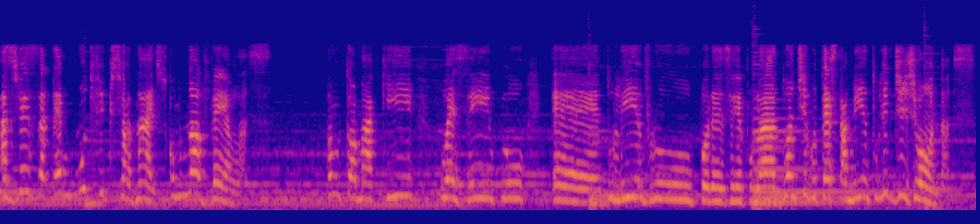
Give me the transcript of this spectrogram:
Às vezes até muito ficcionais, como novelas Vamos tomar aqui o exemplo é, do livro, por exemplo, lá do Antigo Testamento, o livro de Jonas,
